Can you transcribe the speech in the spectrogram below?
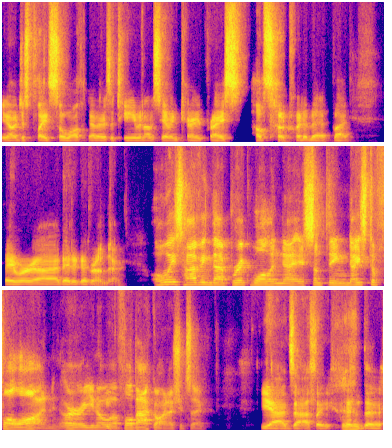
you know just played so well together as a team, and obviously having Carey Price helps out quite a bit. But they were uh, they had a good run there. Always having that brick wall and net is something nice to fall on, or you know, fall back on, I should say. Yeah, exactly. the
